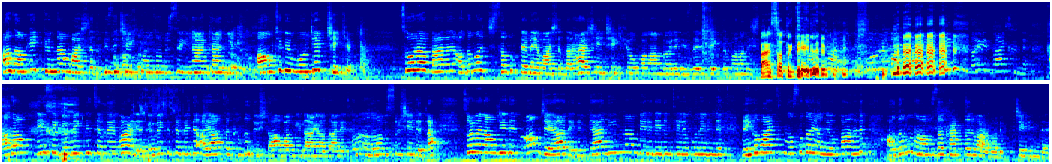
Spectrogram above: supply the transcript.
Adam ilk günden başladı. Bizi çekti otobüse inerken 6 gün boyunca hep çekim. Sonra ben hani adama sapık demeye başladılar. Her şeyi çekiyor falan böyle bizleri çekti falan işte. Ben sapık değilim. Sonra bak, hayır bak şimdi. Adam neyse Göbekli Tepe var ya Göbekli Tepe'de ayağa takıldı düştü. Ha bak ilahi adalet falan. Adama bir sürü şey dediler. Sonra ben amcaya dedim amca ya dedim. Geldiğinden beri dedim telefon elinde. Megabaytı nasıl dayanıyor falan dedim. Adamın hafıza kartları var böyle cebinde.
